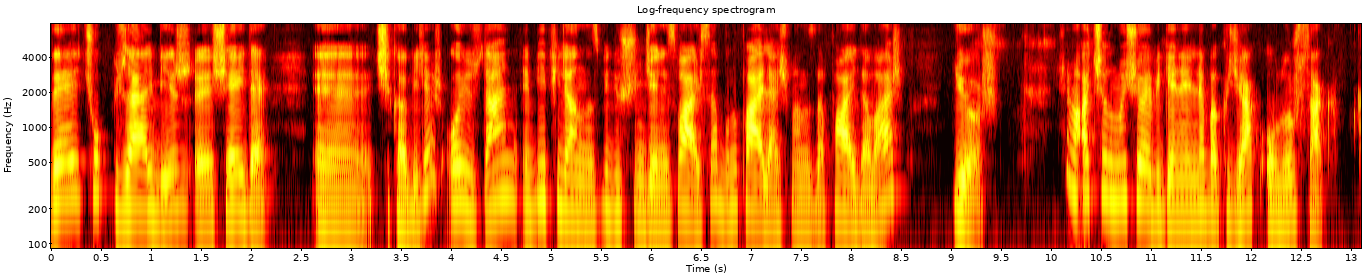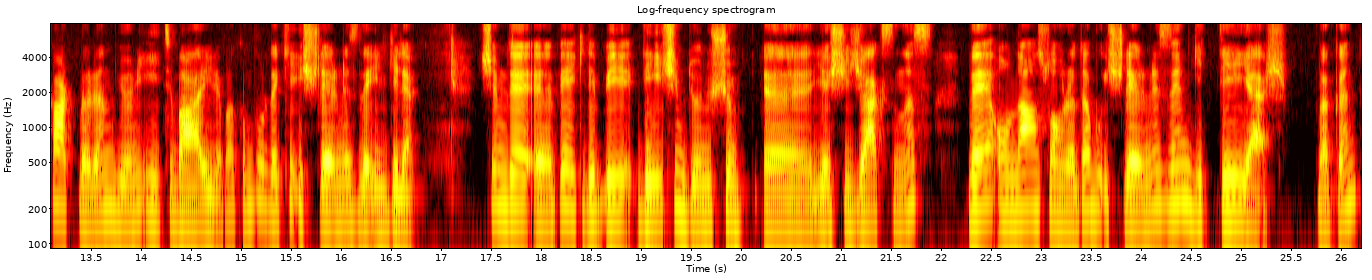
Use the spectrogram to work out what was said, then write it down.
ve çok güzel bir e, şey de e, çıkabilir. O yüzden e, bir planınız, bir düşünceniz varsa bunu paylaşmanızda fayda var diyor. Şimdi açılımı şöyle bir geneline bakacak olursak kartların yönü itibariyle bakın buradaki işlerinizle ilgili. Şimdi e, belki de bir değişim dönüşüm e, yaşayacaksınız ve ondan sonra da bu işlerinizin gittiği yer. Bakın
